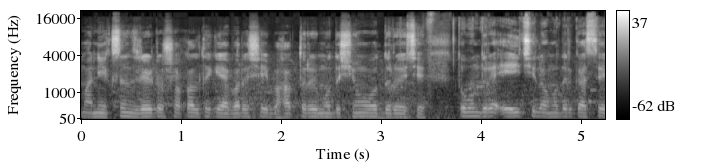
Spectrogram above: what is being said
মানি এক্সচেঞ্জ রেটও সকাল থেকে এবারে সেই বাহাত্তরের মধ্যে সীমাবদ্ধ রয়েছে। তো বন্ধুরা, এই ছিল আমাদের কাছে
